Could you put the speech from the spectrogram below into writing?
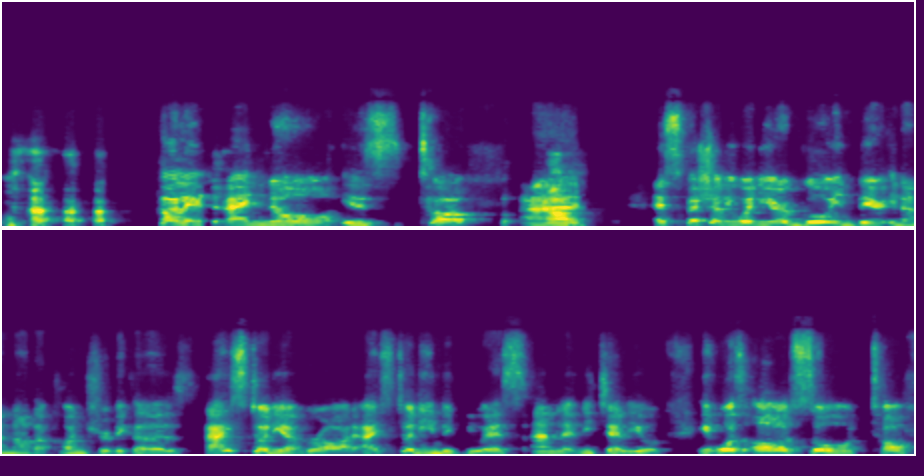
college I know is tough and oh. especially when you're going there in another country because I study abroad. I study in the US and let me tell you, it was also tough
